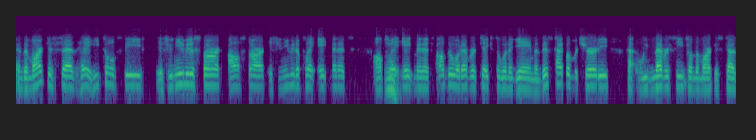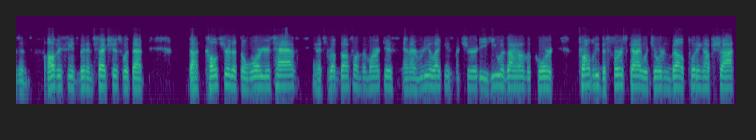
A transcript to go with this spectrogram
And DeMarcus said, "Hey, he told Steve, if you need me to start, I'll start. If you need me to play eight minutes, I'll play mm. eight minutes. I'll do whatever it takes to win a game." And this type of maturity we've never seen from DeMarcus Cousins. Obviously, it's been infectious with that that culture that the Warriors have, and it's rubbed off on DeMarcus. And I really like his maturity. He was out on the court, probably the first guy with Jordan Bell putting up shots,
